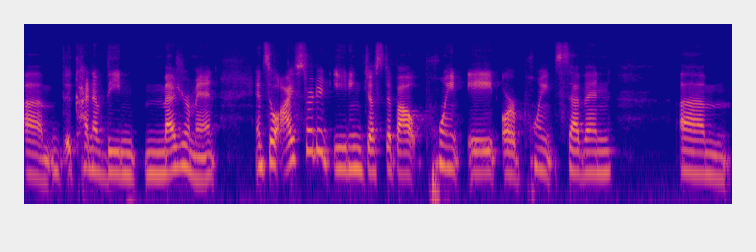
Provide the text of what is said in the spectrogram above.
um, the kind of the measurement. And so I started eating just about 0.8 or 0.7 um,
